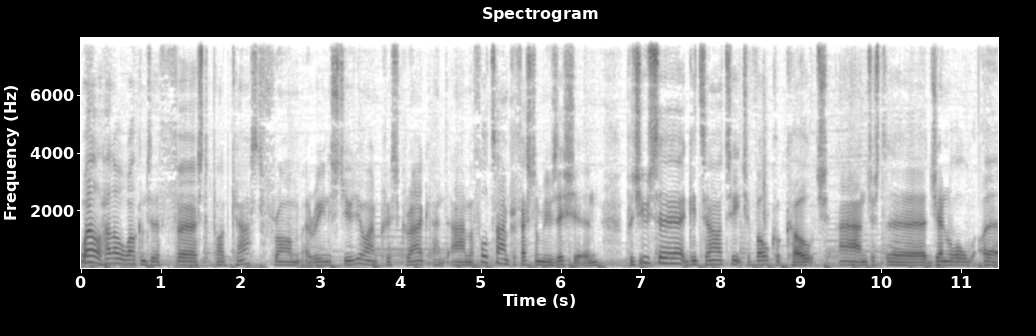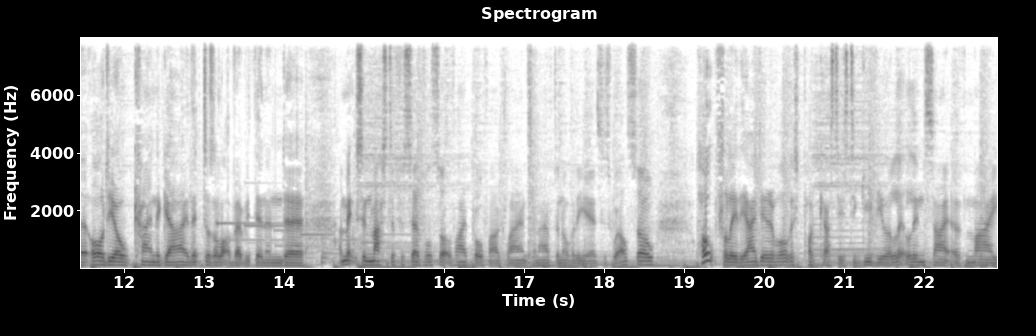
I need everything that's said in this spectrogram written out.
Well, hello, welcome to the first podcast from Arena Studio. I'm Chris Cragg and I'm a full time professional musician, producer, guitar teacher, vocal coach, and just a general uh, audio kind of guy that does a lot of everything. And uh, I mix and master for several sort of high profile clients, and I've done over the years as well. So Hopefully, the idea of all this podcast is to give you a little insight of my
